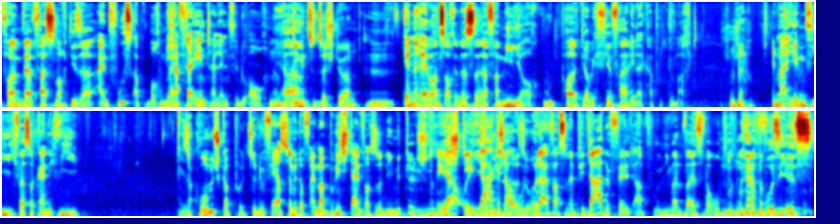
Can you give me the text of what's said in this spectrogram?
Vor allem wäre fast noch dieser ein Fuß abgebrochen Ich habe da eh ein Talent für, du auch, ne? Ja. Dinge zu zerstören. Generell bei uns auch in der Familie auch gut. Paul hat, glaube ich, vier Fahrräder kaputt gemacht. Immer irgendwie, ich weiß auch gar nicht wie. So komisch kaputt. So, du fährst damit, auf einmal bricht einfach so die Mittelstrecke. Ja, ja genau. Oder, so. oder einfach so eine Pedale fällt ab und niemand weiß warum und wo sie ist.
